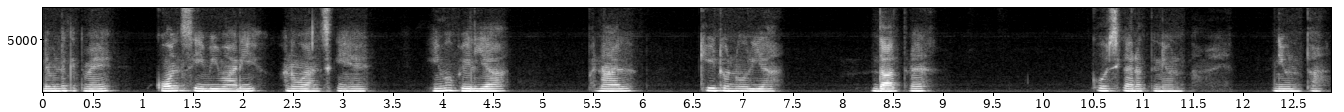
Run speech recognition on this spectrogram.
निम्नलिखित में कौन सी बीमारी अनुवांशिकी है? हीमोफीलिया, फिनाइल, कीटोनोरिया दांत में कोशिका रक्त न्यूनता में न्यूनता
